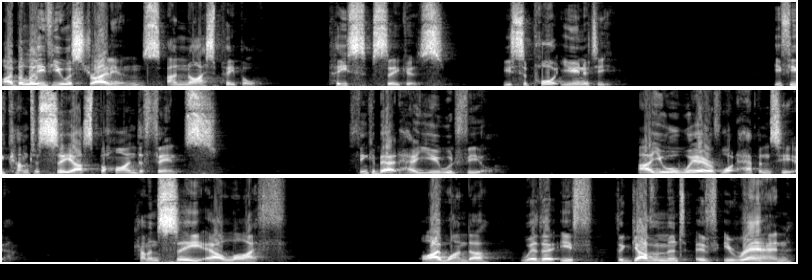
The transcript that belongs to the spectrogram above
I believe you Australians are nice people, peace seekers. You support unity. If you come to see us behind the fence, think about how you would feel. Are you aware of what happens here? Come and see our life. I wonder whether if the government of Iran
